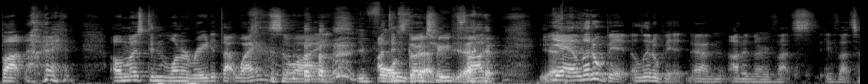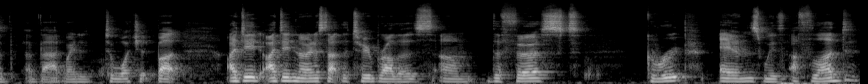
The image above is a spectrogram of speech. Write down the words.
but I almost didn't want to read it that way, so I I didn't go too of- yeah. far. Yeah. Yeah. a little bit, a little bit, and I don't know if that's if that's a, a bad way to, to watch it, but I did I did notice that the two brothers, um, the first group ends with a flood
